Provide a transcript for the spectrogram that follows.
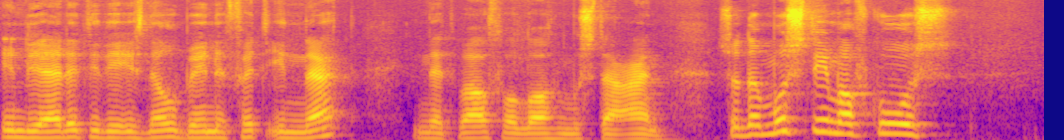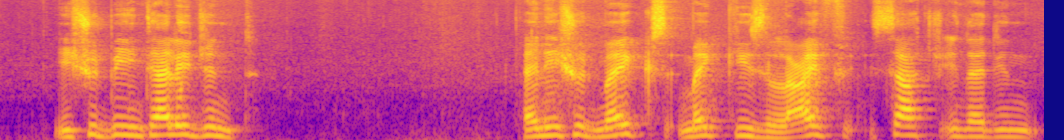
In reality, there is no benefit in that in that wealth. Allah musta'an. So the Muslim, of course, he should be intelligent, and he should make make his life such in that in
